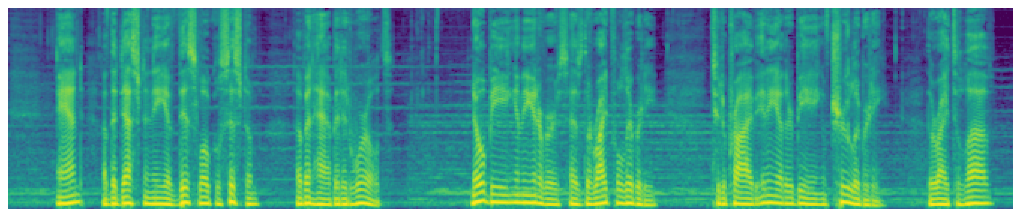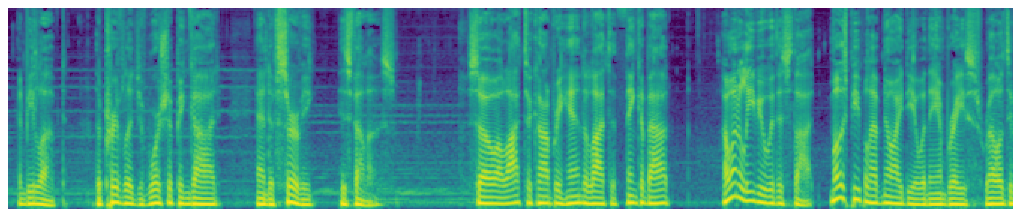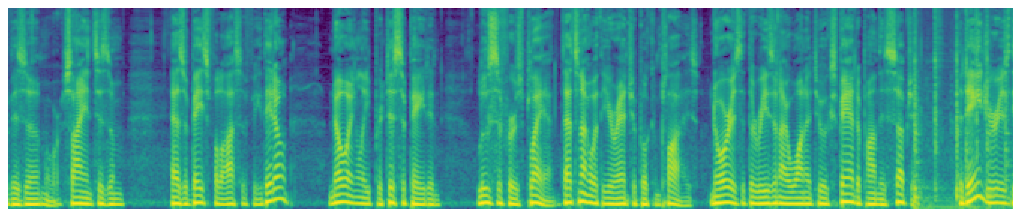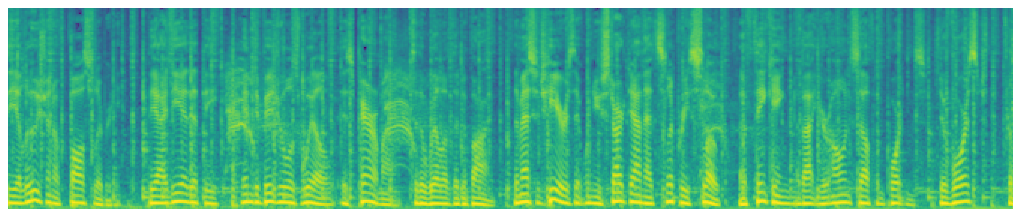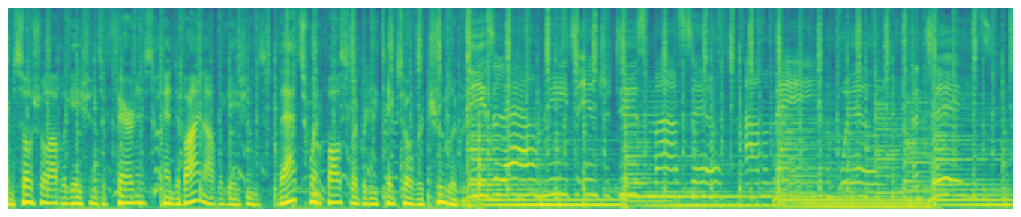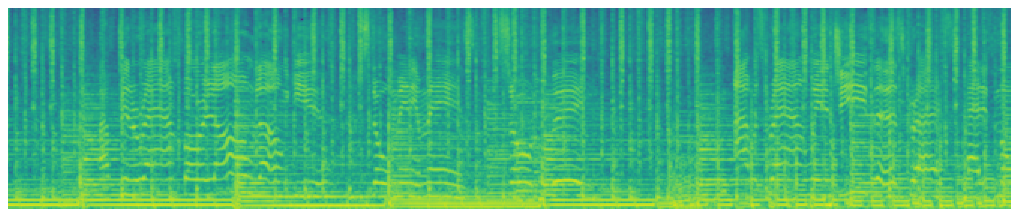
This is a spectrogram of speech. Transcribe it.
and of the destiny of this local system of inhabited worlds. No being in the universe has the rightful liberty to deprive any other being of true liberty, the right to love and be loved, the privilege of worshiping God and of serving his fellows. So, a lot to comprehend, a lot to think about. I want to leave you with this thought. Most people have no idea when they embrace relativism or scientism as a base philosophy. They don't knowingly participate in Lucifer's plan. That's not what the Urantia book implies, nor is it the reason I wanted to expand upon this subject. The danger is the illusion of false liberty, the idea that the individual's will is paramount to the will of the divine. The message here is that when you start down that slippery slope of thinking about your own self importance, divorced from social obligations of fairness and divine obligations, that's when false liberty takes over true liberty. Please allow me to introduce myself. at his.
